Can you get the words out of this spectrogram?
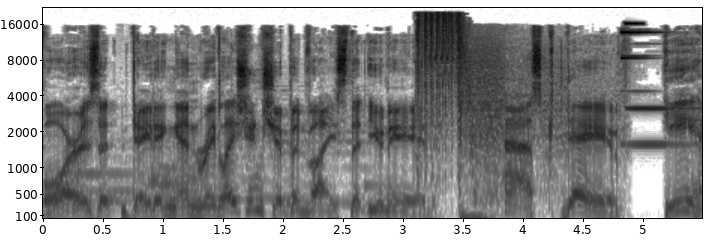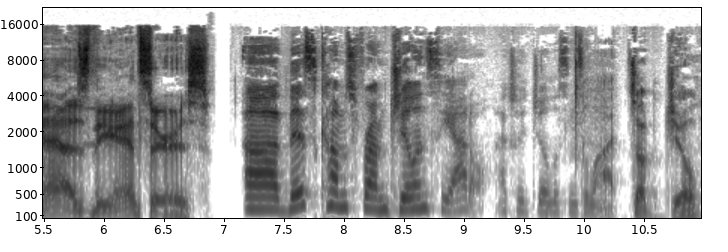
Or is it dating and relationship advice that you need? Ask Dave. He has the answers. Uh, this comes from Jill in Seattle. Actually, Jill listens a lot. What's up, Jill?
